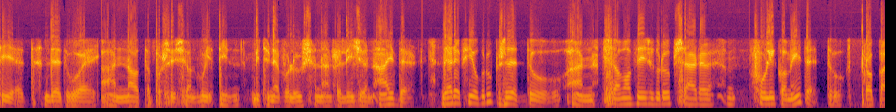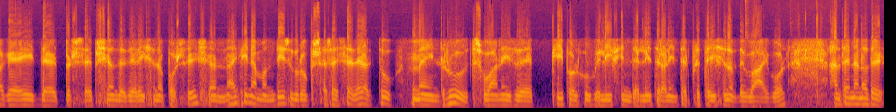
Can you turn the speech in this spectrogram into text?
see it that way and not a position within, between evolution and religion either. There are a few groups that do, and some of these groups are uh, fully committed to propagate their perception that there is an opposition. I think among these groups, as I said, there are two main roots. One is the people who believe in the literal interpretation of the Bible, and then another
